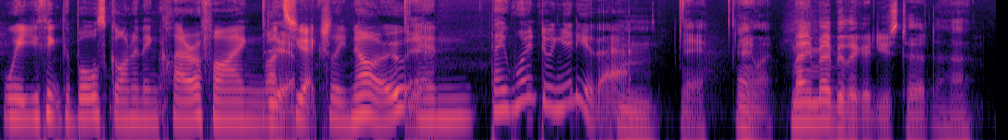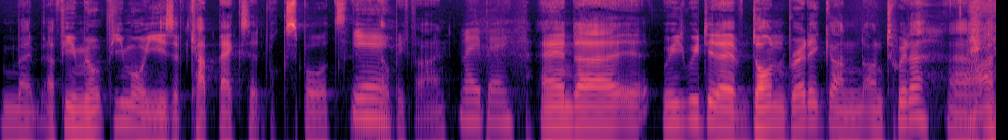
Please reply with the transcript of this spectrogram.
where you think the ball's gone and then clarifying once Yeah. you actually know. Yeah. And they weren't doing any of that. Mm, yeah. Anyway, maybe, maybe they got used to it. Uh, maybe a few more, few more years of cutbacks at Fox Sports. Yeah. they'll be fine. Maybe. And uh, we, we did have Don Bredick on, on Twitter. Uh,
